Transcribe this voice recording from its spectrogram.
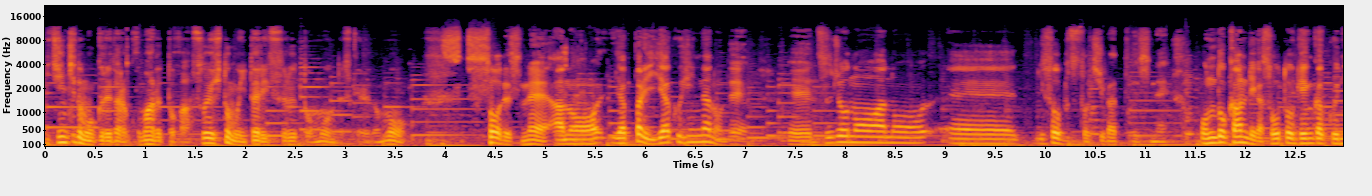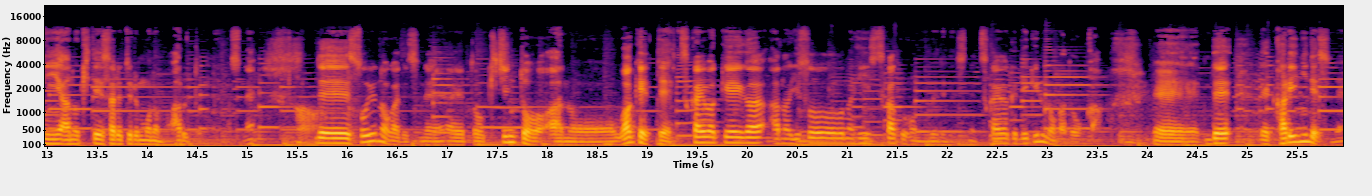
1日でも遅れたら困るとかそういう人もいたりすると思うんですけれども。そうですね。あのやっぱり医薬品なので、えー通常のあの、えー輸送物と違ってですね温度管理が相当厳格にあの規定されているものもあると思いますね。でそういうのがですね、えー、ときちんとあの分けて使い分けがあの輸送の品質確保の上でですね使い分けできるのかどうか、えーでえ仮にですね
